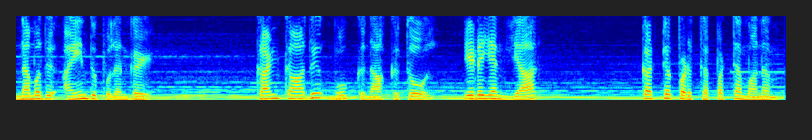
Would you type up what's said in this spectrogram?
நமது ஐந்து புலன்கள். கண் காது மூக்கு நாக்கு தோல். இடையன் யார்? கட்டுப்படுத்தப்பட்ட மனம்.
